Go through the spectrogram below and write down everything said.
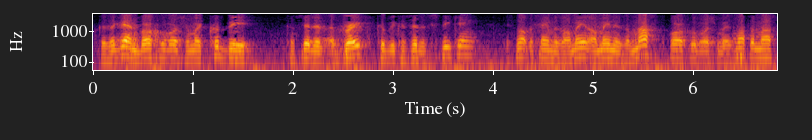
Because again, Baruch Hu Shemoy could be considered a break, could be considered speaking. It's not the same as Amen. Amen is a must. Baruch Hu is not a must.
